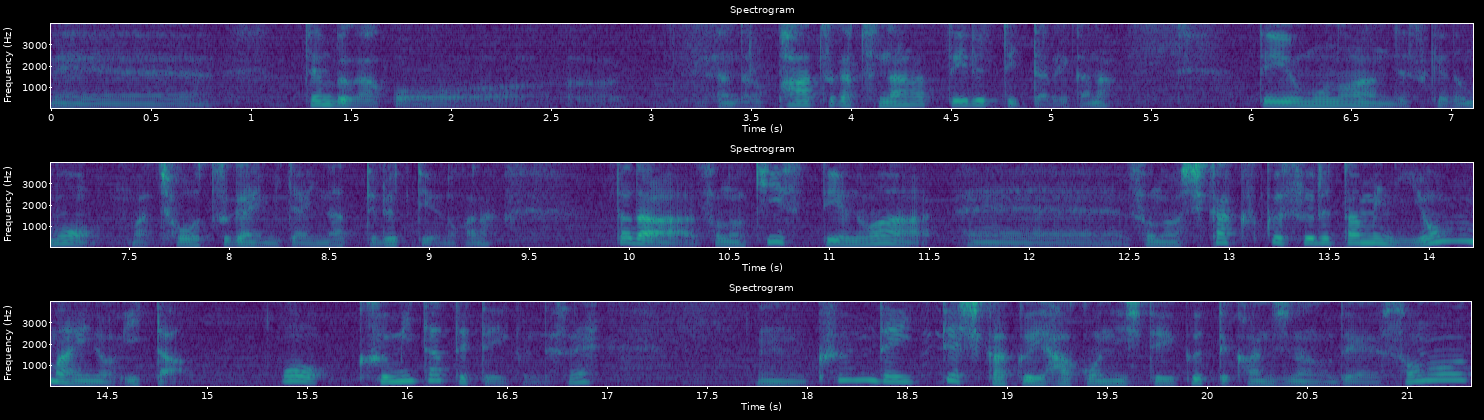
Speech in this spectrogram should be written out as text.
えー、全部がこうなんだろうパーツがつながっているって言ったらいいかな。っていうものなんですけども、まあ、蝶つがいみたいになってるっていうのかな。ただそのキースっていうのは、えー、その四角くするために4枚の板を組み立てていくんですね、うん、組んでいって四角い箱にしていくって感じなのでその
